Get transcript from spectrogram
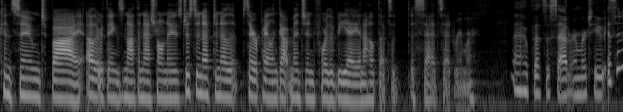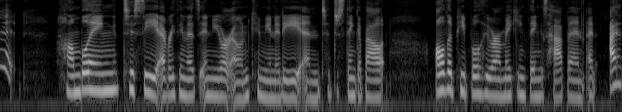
consumed by other things, not the national news, just enough to know that Sarah Palin got mentioned for the VA. And I hope that's a, a sad, sad rumor. I hope that's a sad rumor too. Isn't it humbling to see everything that's in your own community and to just think about all the people who are making things happen? And I,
